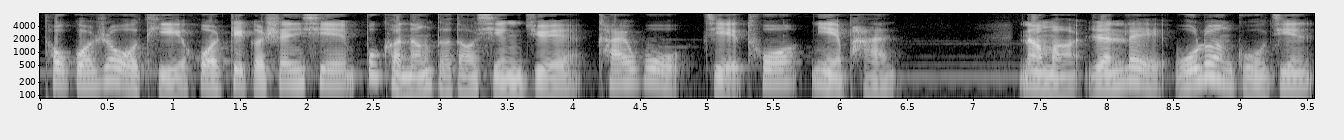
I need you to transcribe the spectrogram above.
透过肉体或这个身心，不可能得到醒觉、开悟、解脱、涅槃。那么，人类无论古今，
